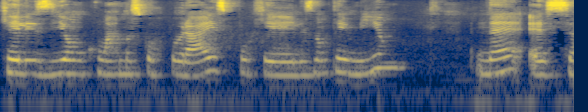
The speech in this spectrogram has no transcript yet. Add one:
que eles iam com armas corporais porque eles não temiam né, essa,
